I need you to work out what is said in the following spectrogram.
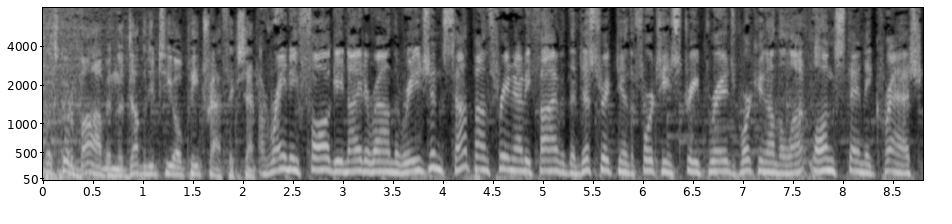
Let's go to Bob in the WTOP traffic center. A rainy, foggy night around the region. Southbound 395 at the district near the 14th Street Bridge, working on the long-standing crash.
